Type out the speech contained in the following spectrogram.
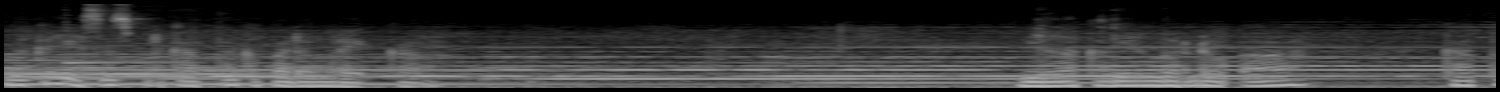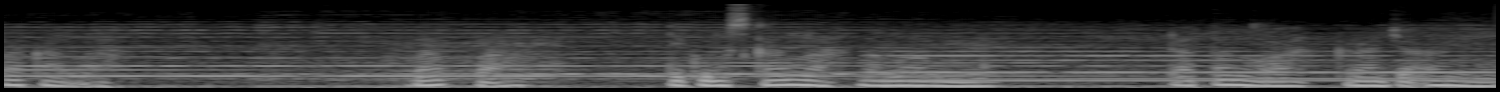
Maka Yesus berkata kepada mereka, Bila kalian berdoa, katakanlah, Bapa, dikuduskanlah namamu, datanglah kerajaanmu.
